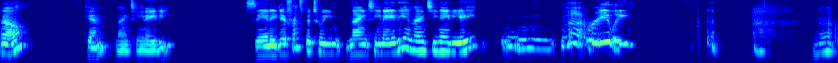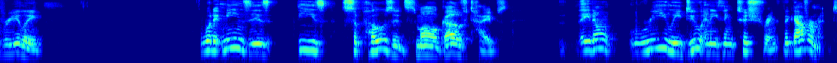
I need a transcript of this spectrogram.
Well, again, 1980. See any difference between 1980 and 1988? Mm, not really. not really. What it means is these supposed small gov types, they don't really do anything to shrink the government.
